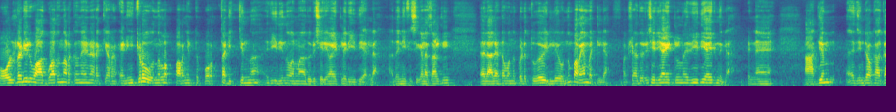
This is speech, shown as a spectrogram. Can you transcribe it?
ഓൾറെഡി ഒരു വാഗ്വാദം നടക്കുന്നതിനിടയ്ക്ക് എണീക്കടോ എന്നുള്ള പറഞ്ഞിട്ട് പുറത്തടിക്കുന്ന രീതി എന്ന് പറഞ്ഞാൽ അതൊരു ശരിയായിട്ടുള്ള രീതിയല്ല. അതിനി ഫിസിക്കൽ അസാൾട്ടിൽ ലാലേട്ടം വന്ന് പെടുത്തുകയോ ഇല്ലയോ ഒന്നും പറയാൻ പറ്റില്ല. പക്ഷേ അതൊരു ശരിയായിട്ടുള്ള രീതിയായിരുന്നില്ല. പിന്നെ ആദ്യം ജിൻഡോ കാക്ക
